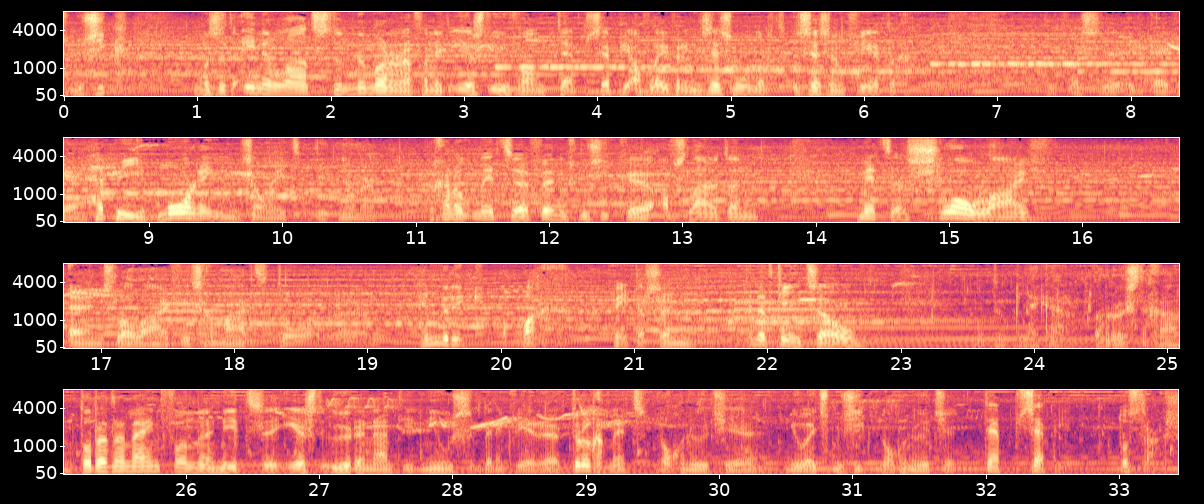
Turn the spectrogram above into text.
Muziek was het ene en laatste nummer van dit eerste uur van Tap Seppi aflevering 646. Dit was, eh, even kijken, Happy Morning, zo heet dit nummer. We gaan ook met uh, Muziek uh, afsluiten met Slow Life. En Slow Life is gemaakt door Hendrik Bach Petersen. En dat klinkt zo. Het ik lekker rustig aan. Tot aan het eind van dit eerste uur en na dit nieuws ben ik weer terug met nog een uurtje New Age muziek, nog een uurtje Tap Seppi. Tot straks.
